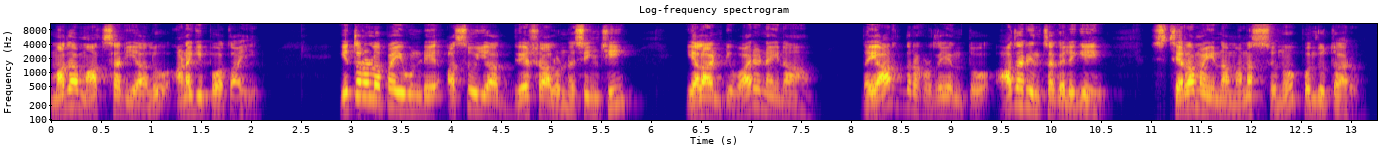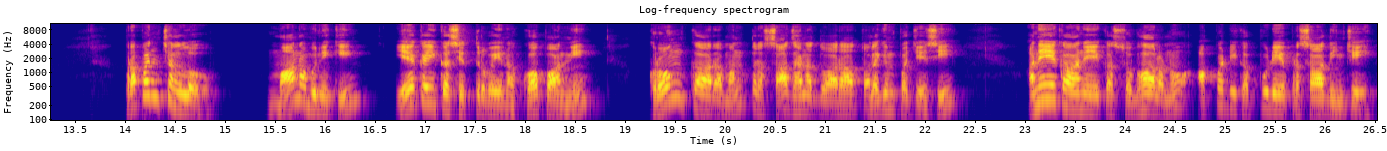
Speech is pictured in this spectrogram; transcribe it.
మద మాత్సర్యాలు అణగిపోతాయి. ఇతరులపై ఉండే అసూయ ద్వేషాలు నశించి ఎలాంటి వారినైనా దయార్ద్ర హృదయంతో ఆదరించగలిగే స్థిరమైన మనస్సును పొందుతారు. ప్రపంచంలో మానవునికి ఏకైక శత్రువైన కోపాన్ని క్రోంకార మంత్ర సాధన ద్వారా తొలగింపచేసి అనేకానేక అనేక శుభాలను అప్పటికప్పుడే ప్రసాదించే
